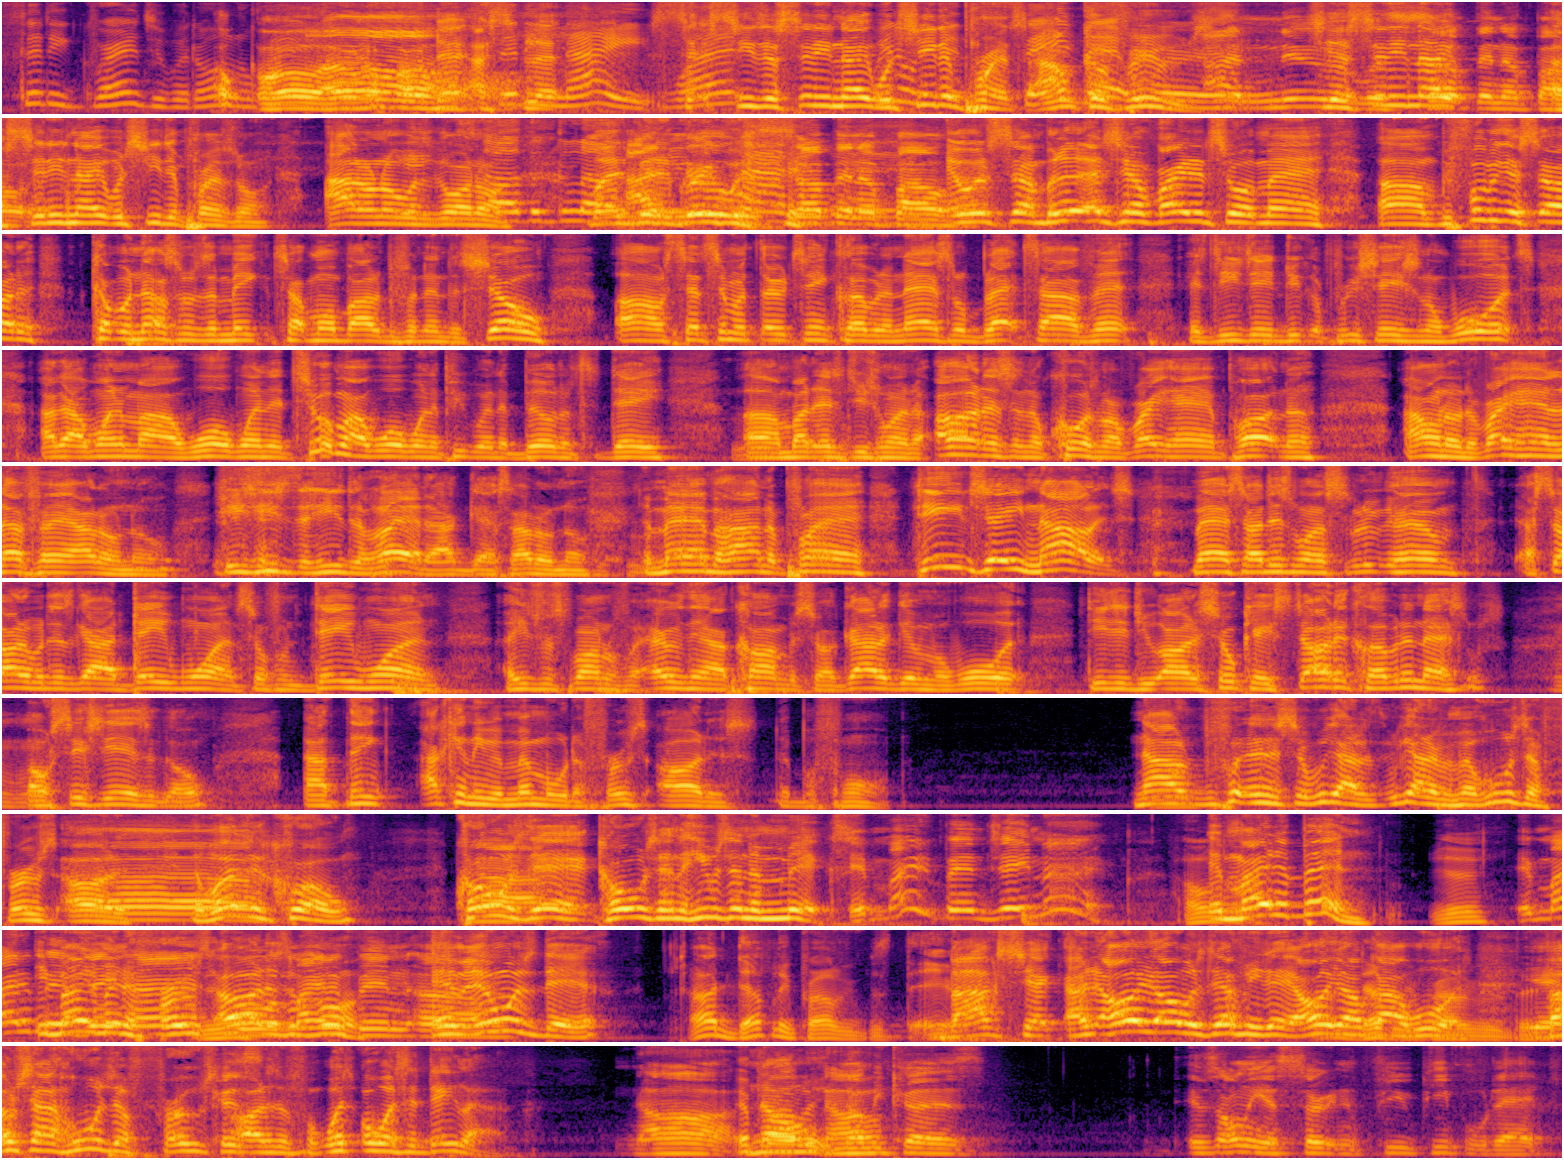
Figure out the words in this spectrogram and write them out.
City graduate all Oh, the way. oh I don't know about that. I City split- night, C- what? She's a city night We with don't Cheetah even Prince. I'm confused. word. I knew She it a was city night, something about a city night with Cheetah Prince on. I don't know what's you going saw on, the glow. but it's I been a knew great it week. week. something about. It was something, but let's jump right into it, man. Um, before we get started, a couple announcements to make, talk more about it before the end of the show. Um, September 13th, Club International Black Tie event is DJ Duke Appreciation Awards. I got one of my award winning, two of my award winning people in the building today. Um, I'm about to introduce one of the artists, and of course, my right hand partner. I don't know, the right hand, left hand, I don't know. He's, he's, the, he's the ladder, I guess. I don't know. The man behind the plan, DJ Knowledge. Man, so I just want to salute him. I started with this guy day one. So from day one, uh, he's responsible for everything I accomplished. So I got to give him an award. DJ Do Artist Showcase started Club Internationals oh, six years ago. I think, I can't even remember the first artist that performed. Now, before the so we got we got to remember who was the first artist. it wasn't Crow. Crow was Nah. there. Crow was in. He was in the mix. It, It might have been J Nine. I was- might have been. Yeah, It might have been. might have been the first or artist It to might have perform. been. Um, M M was there. I definitely probably was there. Box check. And all y'all was definitely there. All y'all got definitely awards. probably was But. I'm trying. Who was the first 'Cause- artist? Of, what? Oh, it's a daylight. No, It No, probably- no, no. because it was only a certain few people that,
